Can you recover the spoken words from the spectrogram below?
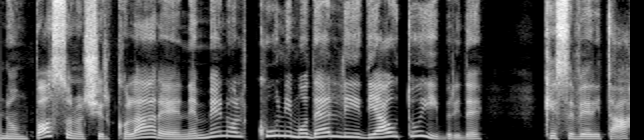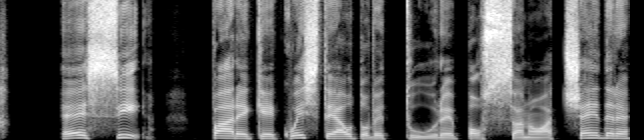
Non possono circolare nemmeno alcuni modelli di auto ibride. Che severità! Eh sì, pare che queste autovetture possano accedere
